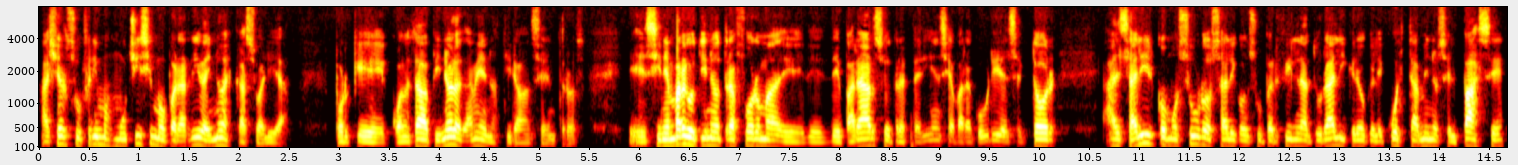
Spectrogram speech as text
Ayer sufrimos muchísimo por arriba y no es casualidad, porque cuando estaba Pinola también nos tiraban centros. Eh, sin embargo, tiene otra forma de, pararse, otra experiencia para cubrir el sector. Al salir como zurdo, sale con su perfil natural y creo que le cuesta menos el pase.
